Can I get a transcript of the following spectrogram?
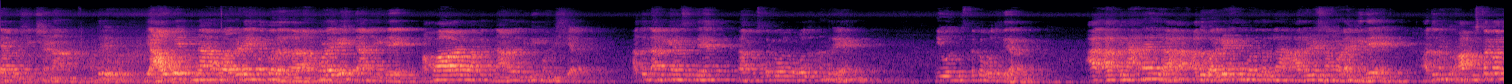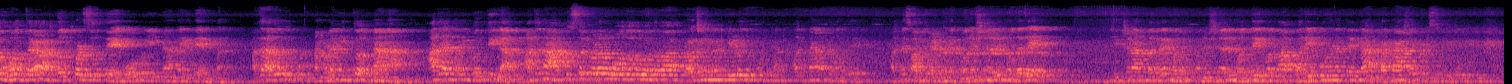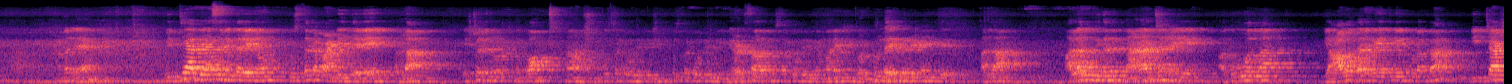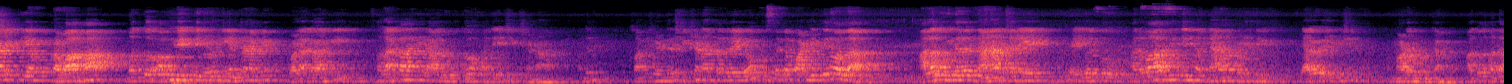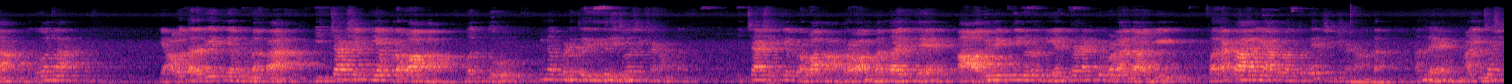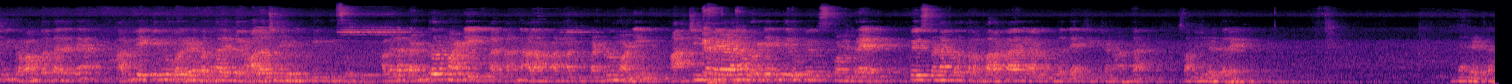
ಆಗುವಂಥದ್ದು ಶಿಕ್ಷಣ ಅಂದ್ರೆ ಯಾವುದೇ ಜ್ಞಾನ ಹೊರಗಡೆಯಿಂದ ಬರಲ್ಲ. ನಮ್ಮೊಳಗೆ ಜ್ಞಾನ ಇದೆ. ಅಪಾರವಾದ ಜ್ಞಾನದ ನಿಧಿ ಮನುಷ್ಯ. ಅದು ನನಗೆ ಅನಿಸುತ್ತೆ, ನಾವು ಪುಸ್ತಕವನ್ನು ಓದ ನೀವು ಒಂದು ಪುಸ್ತಕ ಓದ್ತೀರಾ? ಆ ಜ್ಞಾನ ಎಲ್ಲ ಅದು ಹೊರಗಡೆಯಿಂದ ಬರೋದಲ್ಲ, ಆಲ್ರೆಡಿ ನಮ್ಮೊಳಗಿದೆ. ಅದನ್ನು ಆ ಪುಸ್ತಕವನ್ನು ಓದಿದಾಗ ಅದು ಗೊತ್ತುಪಡಿಸುತ್ತೆ. ಓ ಈ ಜ್ಞಾನ ಇದೆ ಅಂತ. ಅದು ಅದು ನಮ್ಮೊಳಗೆ ಇತ್ತು ಆ ಜ್ಞಾನ. ಆದ್ರೆ ಅದು ನಮಗೆ ಗೊತ್ತಿಲ್ಲ. ಅದನ್ನ ಆ ಪುಸ್ತಕಗಳನ್ನು ಓದೋದು ಅಥವಾ ಪ್ರವಚನ ಕೇಳೋದು ಆ ಜ್ಞಾನ. ಬರುತ್ತೆ ಅದನ್ನೇ ಸ್ವಾಮಿ ಹೇಳ್ತಾರೆ. ಮನುಷ್ಯನಲ್ಲಿ ಮೊದಲೇ ಶಿಕ್ಷಣ ಅಂತಂದ್ರೆ ಮನು- ಮನುಷ್ಯನಲ್ಲಿ ಮೊದಲೇ ಇವಾಗ ಪರಿಪೂರ್ಣತೆಯನ್ನ ಪ್ರಕಾಶಪಡಿಸುವುದು ಆಮೇಲೆ ವಿದ್ಯಾಭ್ಯಾಸವೆಂದರೇನು? ಪುಸ್ತಕ ಪಾಂಡಿತ್ಯವೇ ಅಲ್ಲ. ಎಷ್ಟೋ ಜನ ನೋಡ್ತೀನಪ್ಪ? ನಾನು ಅಷ್ಟು ಪುಸ್ತಕ ಓದಿದ್ದೀನಿ ಇಷ್ಟು ಪುಸ್ತಕ ಓದಿದ್ದೀನಿ ಎರಡು ಸಾವಿರ ಪುಸ್ತಕ ಓದಿದ್ದೀನಿ ಮನೆ ದೊಡ್ಡ ಲೈಬ್ರರಿ ಐತೆ. ಅಲ್ಲ, ಹಲವು ವಿಧದ ಜ್ಞಾನಾರ್ಜನೆಯೇ ಅದೂ ಅಲ್ಲ. ಯಾವ ತರಬೇತಿಯ ಮೂಲಕ ಇಚ್ಛಾಶಕ್ತಿಯ ಪ್ರವಾಹ ಮತ್ತು ಅಭಿವ್ಯಕ್ತಿಗಳು ನಿಯಂತ್ರಣಕ್ಕೆ ಒಳಗಾಗಿ ಫಲಕಾರಿಯಾಗುವುದು ಅದೇ ಶಿಕ್ಷಣ. ಅಂದ್ರೆ ಸ್ವಾಮಿ ಹೇಳ್ತಾರೆ, ಶಿಕ್ಷಣ ಅಂತಂದ್ರೆ ಏನು? ಪುಸ್ತಕ ಪಾಂಡಿತ್ಯನೂ ಅಲ್ಲ. ಹಲವು ವಿಧದ ಜ್ಞಾನಾರ್ಜನೆ ಇವತ್ತು ಹಲವಾರು ರೀತಿಯಿಂದ ಜ್ಞಾನ ಪಡಿತೀವಿ. ಯಾವ್ಯಾವ ಎಜುಕೇಶನ್ ಮಾಡೋ ಮೂಲಕ. ಅದು ಅದ, ಅದು ಅಲ್ಲ. ಯಾವ ತರಬೇತಿಯ ಮೂಲಕ ಇಚ್ಛಾಶಕ್ತಿಯ ಪ್ರವಾಹ ಮತ್ತು ಇನ್ನು ಪಡಿತ ಇದು ನಿಜವಾದ ಶಿಕ್ಷಣ ಅಂತ. ಇಚ್ಛಾಶಕ್ತಿಯ ಪ್ರವಾಹ ಪ್ರವಾಹ ಬರ್ತಾ ಇರುತ್ತೆ. ಆ ಅಭಿವ್ಯಕ್ತಿಗಳು ನಿಯಂತ್ರಣಕ್ಕೆ ಒಳಗಾಗಿ ಫಲಕಾರಿಯಾಗುವಂಥದ್ದೇ ಶಿಕ್ಷಣ ಅಂತ. ಅಂದ್ರೆ ಆ ಇಚ್ಛಾಶಕ್ತಿ ಪ್ರವಾಹ ಬರ್ತಾ ಇರುತ್ತೆ ಅಭಿವ್ಯಕ್ತಿಗಳು ಹೊರಗಡೆ ಬರ್ತಾ ಇರ್ತವೆ ಆಲೋಚನೆಗಳು ಥಿಂಕಿಂಗ್ಸ್ ಅವೆಲ್ಲ ಕಂಟ್ರೋಲ್ ಮಾಡಿ, ಅದ್- ಅದ್ನ ಅದನ್ನ ಕಂಟ್ರೋಲ್ ಮಾಡಿ, ಆ ಚಿಂತನೆಗಳನ್ನ ಒಳ್ಳೆ ರೀತಿಯಲ್ಲಿ ಉಪಯೋಗಿಸ್ಕೊಂಡ್ರೆ, ಉಪಯೋಗಿಸ್ಕೊಂಡಾಗ ಬರುತ್ತಲ್ಲ ಫಲಕಾರಿಯಾಗುವಂಥದ್ದೇ ಶಿಕ್ಷಣ ಅಂತ ಸ್ವಾಮೀಜಿ ಹೇಳ್ತಾರೆ?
